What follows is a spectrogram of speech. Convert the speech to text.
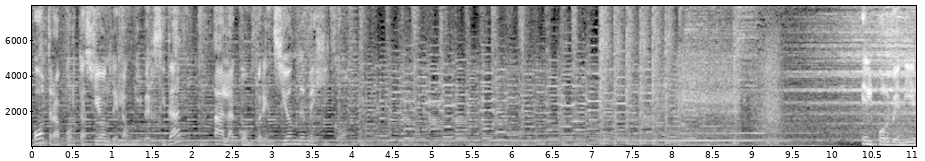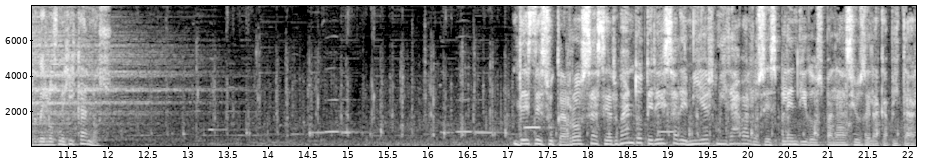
Otra aportación de la universidad a la comprensión de México. El porvenir de los mexicanos. Desde su carroza, Servando Teresa de Mier miraba los espléndidos palacios de la capital.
